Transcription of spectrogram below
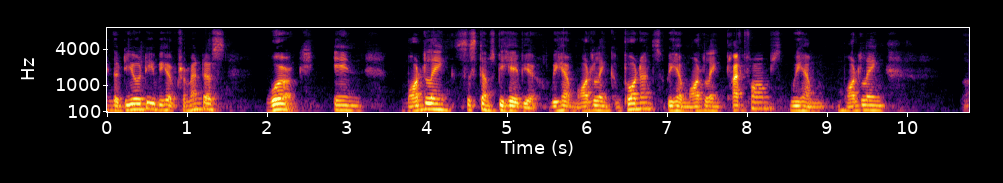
in the DoD we have tremendous work in modeling systems behavior. We have modeling components, we have modeling platforms, we have modeling, uh,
